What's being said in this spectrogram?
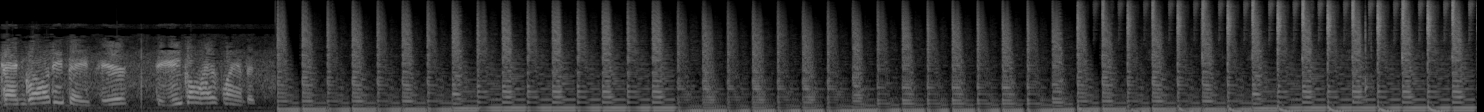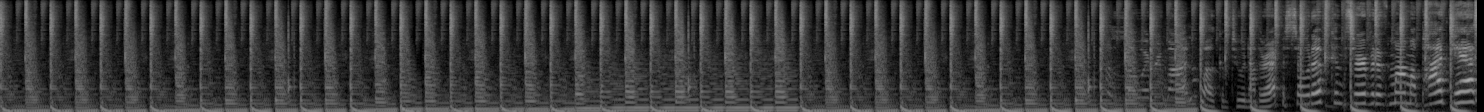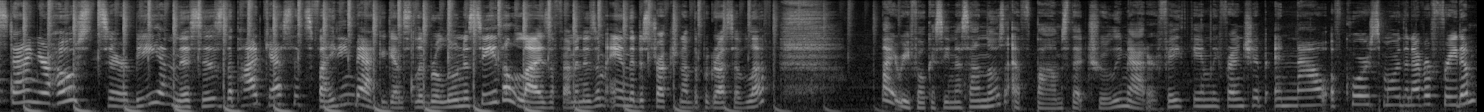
Tranquility Base here. The Eagle has landed. Hello, everyone. Welcome to another episode of Conservative Mama Podcast. Your host, Sarah B., and this is the podcast that's fighting back against liberal lunacy, the lies of feminism, and the destruction of the progressive left by refocusing us on those F bombs that truly matter faith, family, friendship, and now, of course, more than ever, freedom.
